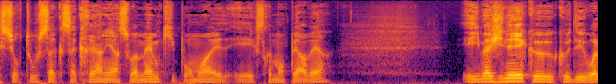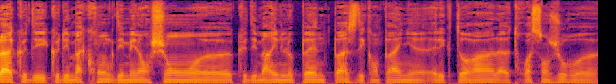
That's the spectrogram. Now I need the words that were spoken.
surtout ça, crée un lien à soi-même qui pour moi est extrêmement pervers. Et imaginez que, des, voilà, que, des, que des Macron, que des Mélenchon, euh, que des Marine Le Pen passent des campagnes électorales à 300 jours euh,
